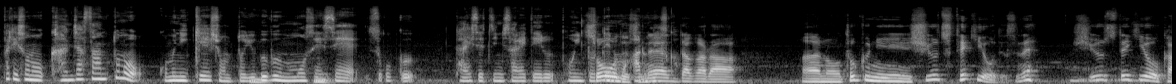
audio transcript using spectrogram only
っぱりその患者さんとのコミュニケーションという部分も先生、すごく大切にされているポイントっていうのも。あるんですか？だから、あの、特に手術適用ですね。手術適用を考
